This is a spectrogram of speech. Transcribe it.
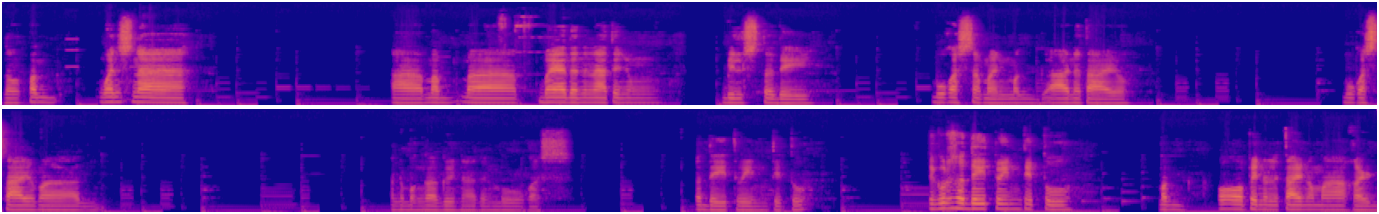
no, pag once na ah mab- mabayadan na natin yung bills today, bukas naman mag ano tayo. Bukas tayo mag ano bang gagawin natin bukas? sa day 22. Siguro sa day 22, mag-open ulit tayo ng mga card.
